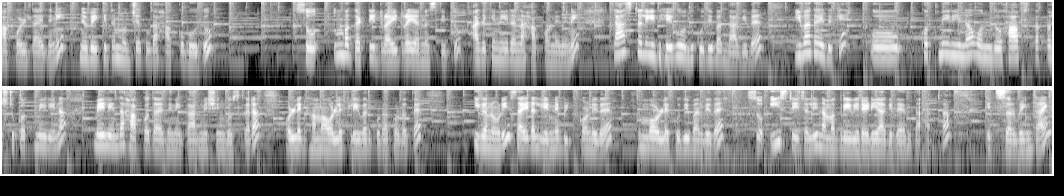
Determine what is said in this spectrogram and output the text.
ಹಾಕ್ಕೊಳ್ತಾ ಇದ್ದೀನಿ. ನೀವು ಬೇಕಿದ್ದರೆ ಮುಂಚೆ ಕೂಡ ಹಾಕ್ಕೋಬೋದು ಸೊ ತುಂಬ ಗಟ್ಟಿ ಡ್ರೈ ಡ್ರೈ ಅನ್ನಿಸ್ತಿತ್ತು. ಅದಕ್ಕೆ ನೀರನ್ನು ಹಾಕ್ಕೊಂಡಿದ್ದೀನಿ ಲಾಸ್ಟಲ್ಲಿ ಇದು ಹೇಗೋ ಒಂದು ಕುದಿ ಬಂದಾಗಿದೆ. ಇವಾಗ ಇದಕ್ಕೆ ಕೊತ್ತಂಬರಿನ ಒಂದು ಹಾಫ್ ಕಪ್ಪಷ್ಟು ಕೊತ್ತಂಬರಿನ ಮೇಲಿಂದ ಹಾಕ್ಕೋತಾ ಇದ್ದೀನಿ ಗಾರ್ನಿಷಿಂಗೋಸ್ಕರ ಒಳ್ಳೆ ಘಮ, ಒಳ್ಳೆ ಫ್ಲೇವರ್ ಕೂಡ ಕೊಡುತ್ತೆ. ಈಗ ನೋಡಿ ಸೈಡಲ್ಲಿ ಎಣ್ಣೆ ಬಿಟ್ಕೊಂಡಿದೆ. ತುಂಬ ಒಳ್ಳೆ ಕುದಿ ಬಂದಿದೆ. ಸೊ ಈ ಸ್ಟೇಜಲ್ಲಿ ನಮ್ಮ ಗ್ರೇವಿ ರೆಡಿ ಆಗಿದೆ ಅಂತ ಅರ್ಥ. ಇಟ್ಸ್ ಸರ್ವಿಂಗ್ ಟೈಮ್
